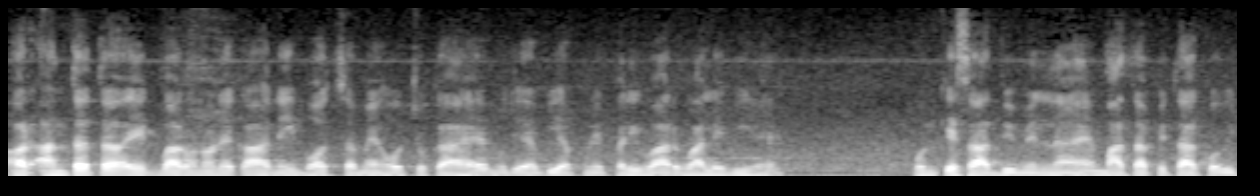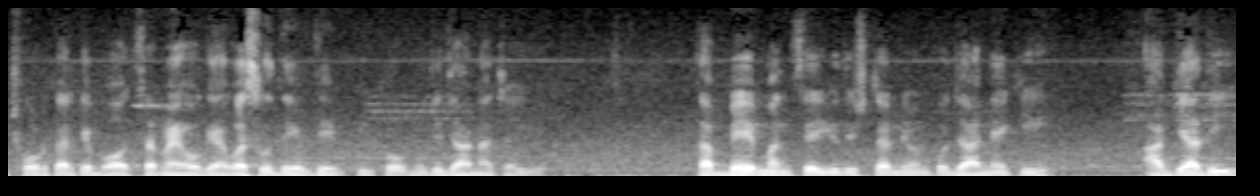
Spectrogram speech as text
और अंततः एक बार उन्होंने कहा, नहीं, बहुत समय हो चुका है, मुझे अभी अपने परिवार वाले भी हैं उनके साथ भी मिलना है। माता पिता को भी छोड़ करके बहुत समय हो गया, वसुदेव देव देवकी को, मुझे जाना चाहिए। तब बेमन से युधिष्ठर ने उनको जाने की आज्ञा दी।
